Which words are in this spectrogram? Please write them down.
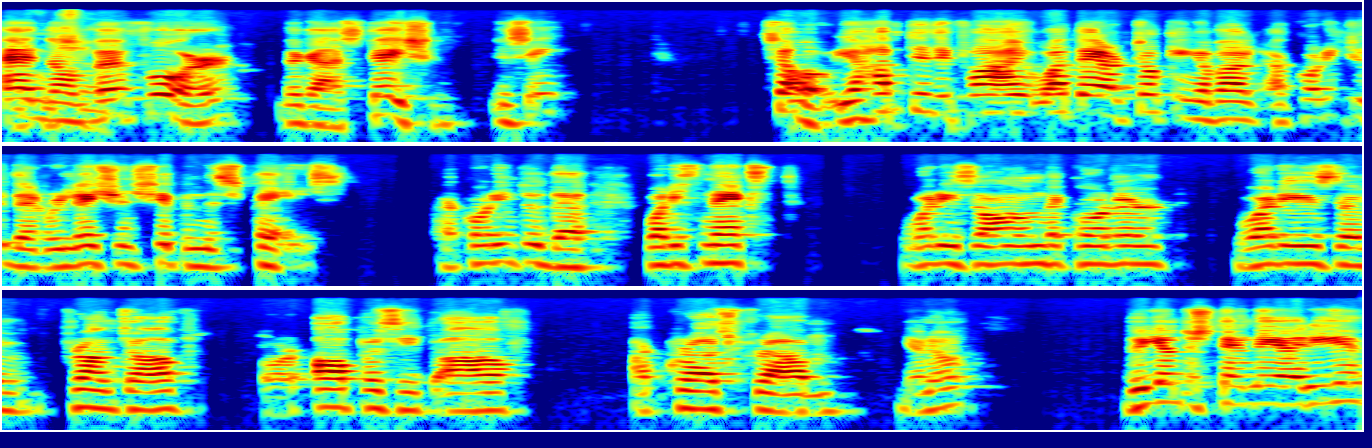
And Coffee shop. number four, the gas station, you see? So you have to define what they are talking about according to the relationship in the space, according to the, what is next, what is on the corner, what is in front of or opposite of, across from, you know? Do you understand the idea?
